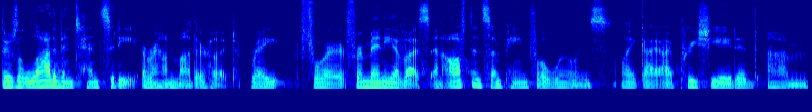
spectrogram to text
there's a lot of intensity around motherhood, right, for, for many of us, and often some painful wounds. Like I, I appreciated um,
